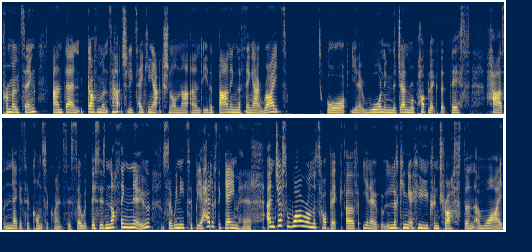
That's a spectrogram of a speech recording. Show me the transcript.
promoting, and then governments actually taking action on that and either banning the thing outright or you know warning the general public that this has negative consequences so this is nothing new so we need to be ahead of the game here and just while we're on the topic of you know looking at who you can trust and, and why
